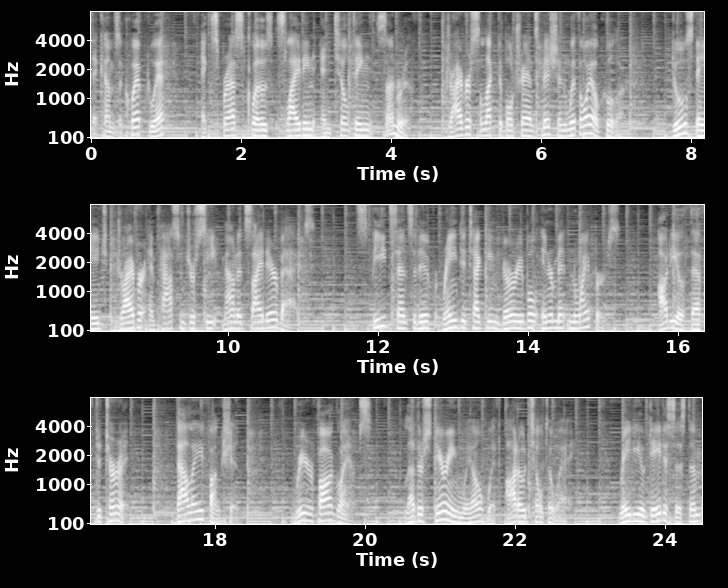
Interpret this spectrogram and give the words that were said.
that comes equipped with express close sliding and tilting sunroof, driver selectable transmission with oil cooler, dual stage driver and passenger seat mounted side airbags, speed sensitive rain detecting variable intermittent wipers, audio theft deterrent, valet function, rear fog lamps, leather steering wheel with auto tilt-away, radio data system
